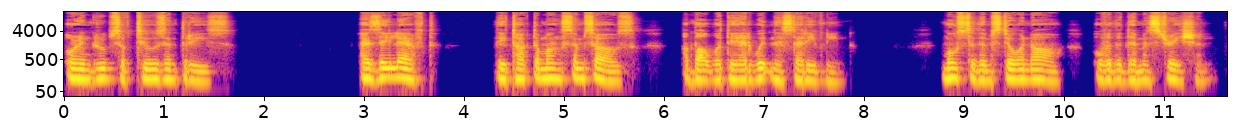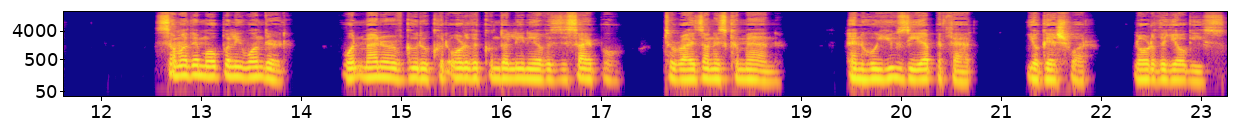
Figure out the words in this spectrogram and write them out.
or in groups of twos and threes. As they left, they talked amongst themselves about what they had witnessed that evening, most of them still in awe over the demonstration. Some of them openly wondered what manner of guru could order the kundalini of his disciple to rise on his command, and who used the epithet Yogeshwar, Lord of the Yogis,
